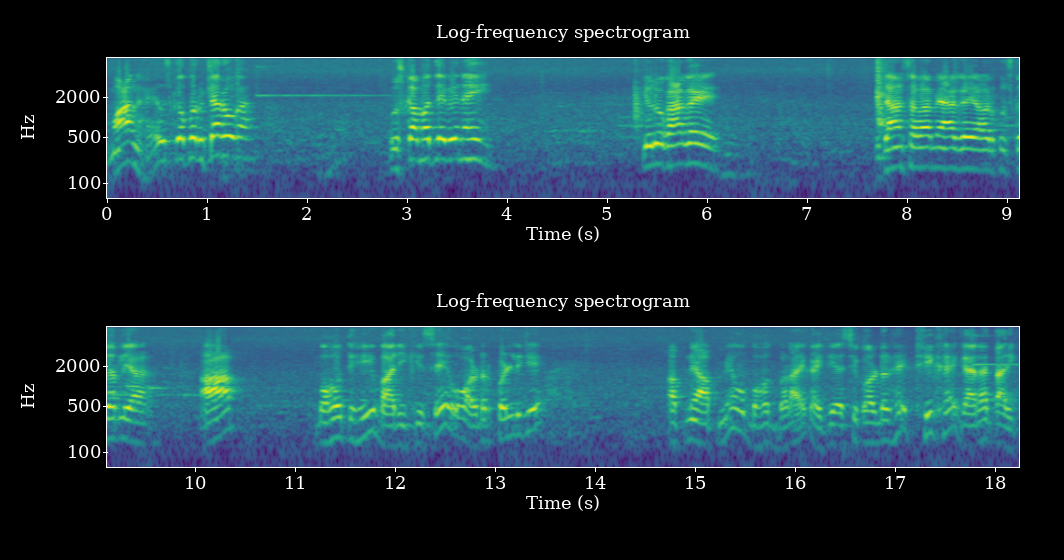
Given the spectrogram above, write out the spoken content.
मांग है, उसके ऊपर विचार होगा। उसका मतलब ये नहीं कि लोग आ गए, विधानसभा में आ गए और कुछ कर लिया। आप बहुत ही बारीकी से वो ऑर्डर पढ़ लीजिए। अपने आप में वो बहुत बड़ा एक ऐतिहासिक ऑर्डर है। ठीक है, ग्यारह तारीख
